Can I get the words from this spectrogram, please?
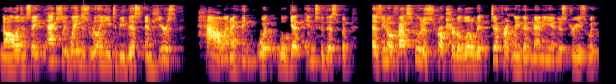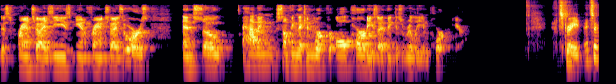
knowledge and say, actually, wages really need to be this, and here's how. And I think what we'll get into this, but as you know, fast food is structured a little bit differently than many industries with this franchisees and franchisors. And so having something that can work for all parties, I think, is really important here. That's great. And so,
